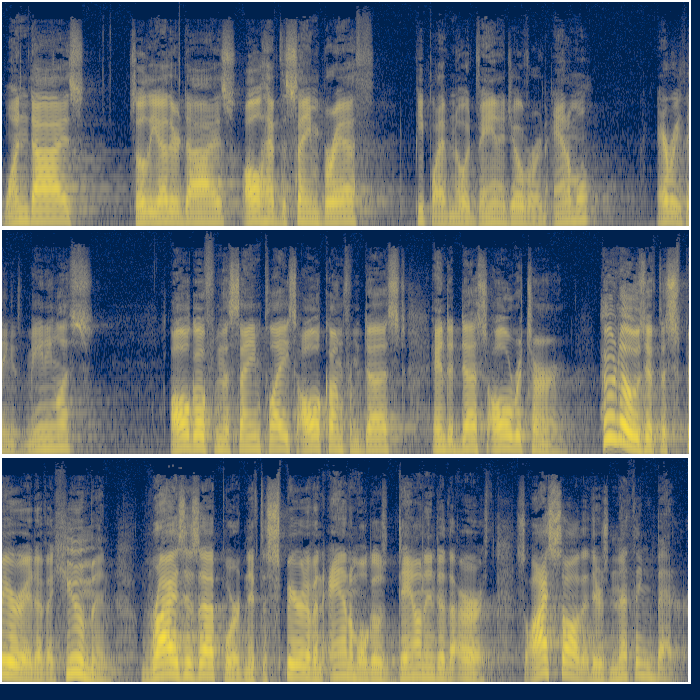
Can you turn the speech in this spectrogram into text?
One dies, so the other dies. All have the same breath. People have no advantage over an animal. Everything is meaningless. All go from the same place, all come from dust, and to dust all return. Who knows if the spirit of a human rises upward and if the spirit of an animal goes down into the earth? So I saw that there's nothing better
